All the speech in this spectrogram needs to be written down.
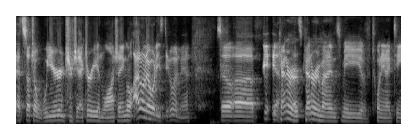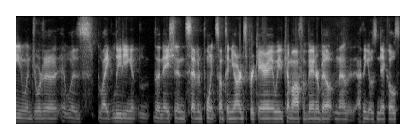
at such a weird trajectory and launch angle. I don't know what he's doing, man. So uh, it kind of kind of reminds me of 2019 when Georgia was like leading the nation in seven point something yards per carry, and we'd come off of Vanderbilt, and I think it was Nichols,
